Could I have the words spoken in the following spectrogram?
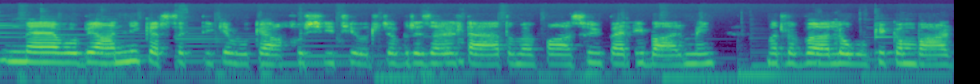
میں وہ بیان نہیں کر سکتی کہ وہ کیا خوشی تھی۔ اور جب رزلٹ آیا تو میں پاس ہوئی پہلی بار میں مطلب لوگوں کے کمپارٹ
